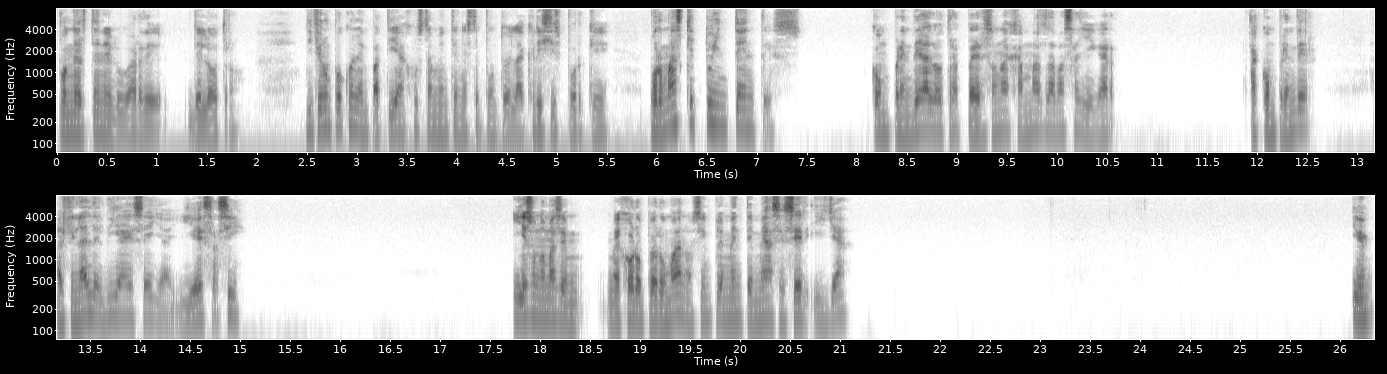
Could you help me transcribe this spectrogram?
ponerte en el lugar del otro. Difiere un poco la empatía justamente en este punto de la crisis porque por más que tú intentes comprender a la otra persona, jamás la vas a llegar a comprender. Al final del día es ella y es así. Y eso no me hace mejor o peor humano, simplemente me hace ser y ya. Y,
